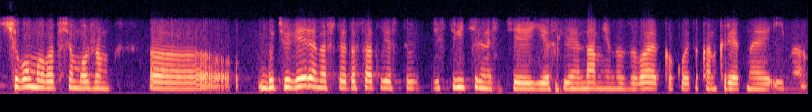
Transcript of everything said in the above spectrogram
С чего мы вообще можем э, быть уверены, что это соответствует действительности, если нам не называют какое-то конкретное имя?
